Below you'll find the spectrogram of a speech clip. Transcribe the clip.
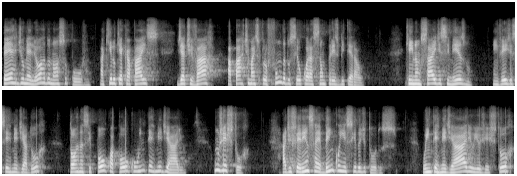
Perde o melhor do nosso povo, aquilo que é capaz de ativar a parte mais profunda do seu coração presbiteral. Quem não sai de si mesmo, em vez de ser mediador, torna-se pouco a pouco um intermediário, um gestor. A diferença é bem conhecida de todos. O intermediário e o gestor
